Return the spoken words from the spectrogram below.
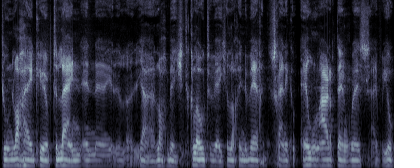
toen lag hij een keer op de lijn en eh, ja, lag een beetje te kloten, weet je, lag in de weg. En waarschijnlijk heel onaardig tegen hem geweest. Zei van, joh,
